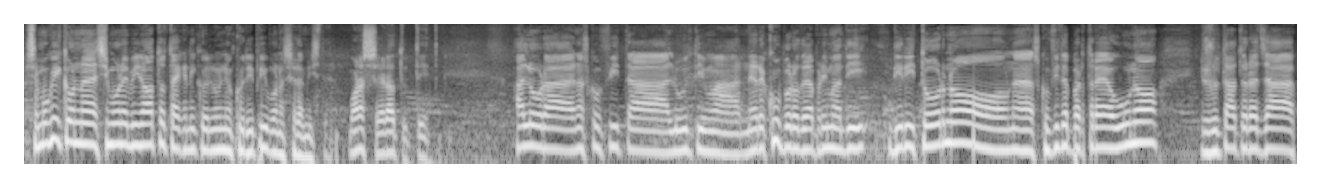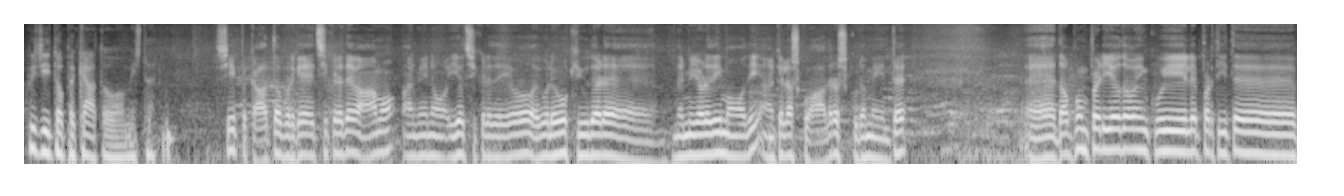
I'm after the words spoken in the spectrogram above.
Siamo qui con Simone Binotto, tecnico dell'Union QDP. Buonasera mister. Buonasera a tutti. Allora, è una sconfitta l'ultima nel recupero della prima di, di ritorno, una sconfitta per 3-1, il risultato era già acquisito, peccato mister. Sì, peccato perché ci credevamo, almeno io ci credevo e volevo chiudere nel migliore dei modi, anche la squadra sicuramente eh, dopo un periodo in cui le partite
